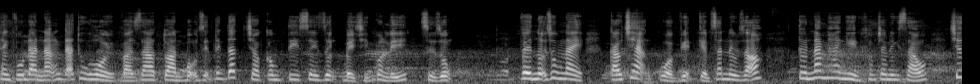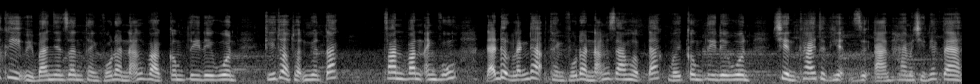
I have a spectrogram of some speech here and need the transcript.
thành phố Đà Nẵng đã thu hồi và giao toàn bộ diện tích đất cho công ty xây dựng 79 quản lý sử dụng. Về nội dung này, cáo trạng của Viện Kiểm sát nêu rõ, từ năm 2006, trước khi Ủy ban nhân dân thành phố Đà Nẵng và công ty Daewon ký thỏa thuận nguyên tắc Phan Văn Anh Vũ đã được lãnh đạo thành phố Đà Nẵng giao hợp tác với công ty Daewon triển khai thực hiện dự án 29 ha.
